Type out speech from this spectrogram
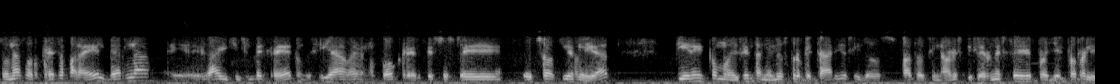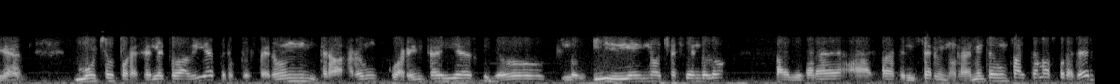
fue una sorpresa para él verla, eh, era difícil de creer, donde decía, bueno, no puedo creer que esto esté hecho aquí en realidad. Tiene, como dicen también los propietarios y los patrocinadores que hicieron este proyecto realidad, mucho por hacerle todavía, pero pues fueron, trabajaron 40 días que yo los vi día y noche haciéndolo para llegar a, a, feliz término. Realmente aún falta más por hacer,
